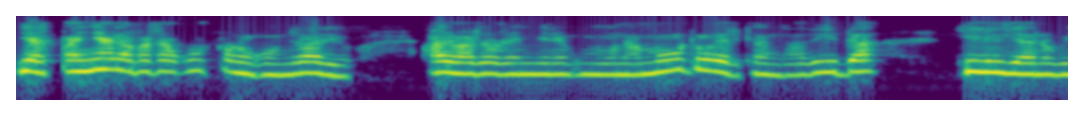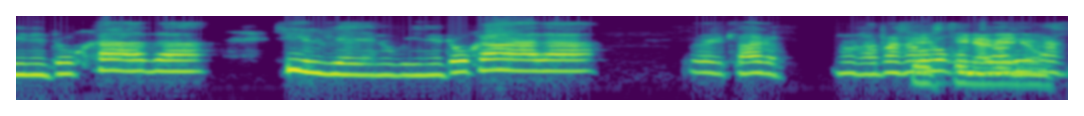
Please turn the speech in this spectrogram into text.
y a España le pasa justo lo contrario. Torres viene como una moto, descansadita, Gil ya no viene tocada, Silvia ya no viene tocada. Entonces, claro, nos ha pasado Cristina lo contrario. viene on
